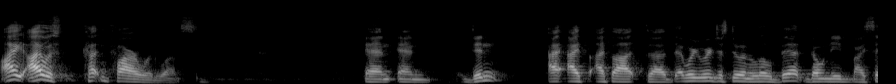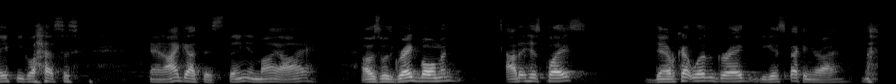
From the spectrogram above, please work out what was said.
I, I was cutting firewood once, and and didn't I? I, I thought uh, that we were just doing a little bit. Don't need my safety glasses, and I got this thing in my eye. I was with Greg Bowman out at his place. Never cut wood with Greg. You get a speck in your eye.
